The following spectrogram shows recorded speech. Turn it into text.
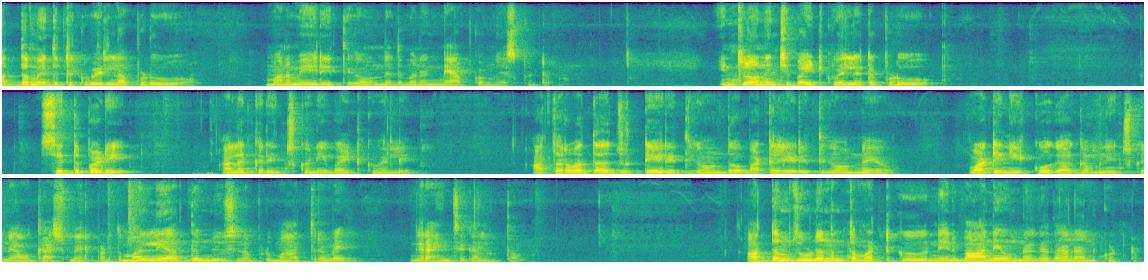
అద్దం ఎదుటకు వెళ్ళినప్పుడు మనం ఏ రీతిగా ఉన్నది మనం జ్ఞాపకం చేసుకుంటాం. ఇంట్లో నుంచి బయటకు వెళ్ళేటప్పుడు సిద్ధపడి అలంకరించుకొని బయటకు వెళ్ళి ఆ తర్వాత జుట్టు ఏ రీతిగా ఉందో బట్టలు ఏ రీతిగా ఉన్నాయో వాటిని ఎక్కువగా గమనించుకునే అవకాశం ఏర్పడుతుంది మళ్ళీ అద్దం చూసినప్పుడు మాత్రమే గ్రహించగలుగుతాం. అద్దం చూడనంత మట్టుకు నేను బాగానే ఉన్నా కదా అని అనుకుంటాం.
